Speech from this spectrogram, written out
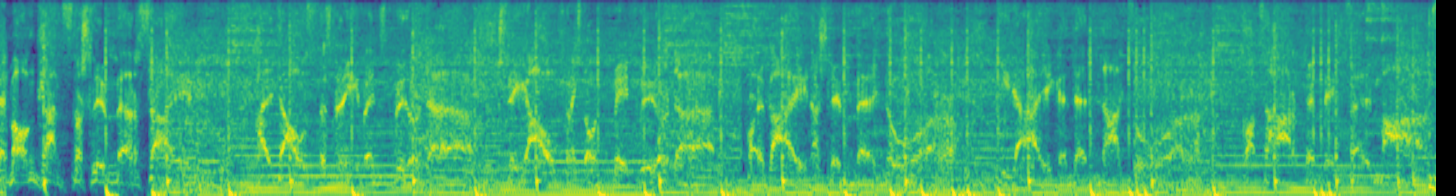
Denn morgen kann's noch schlimmer sein. Halt aus des Lebens Bürde, steh aufrecht und mit Würde, folge einer Stimme nur, die der eigenen Natur. Trotz hartem Mittelmaß,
